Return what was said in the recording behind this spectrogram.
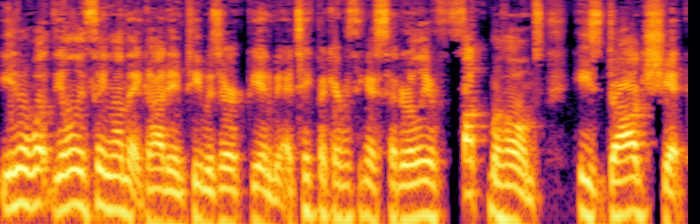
you know what? The only thing on that goddamn team is Eric Bieniemy. I take back everything I said earlier. Fuck Mahomes. He's dog shit.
